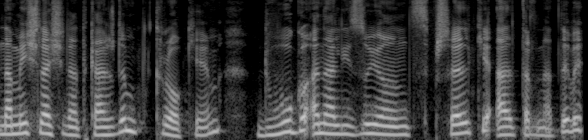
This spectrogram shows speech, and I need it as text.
Namyśla się nad każdym krokiem, długo analizując wszelkie alternatywy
